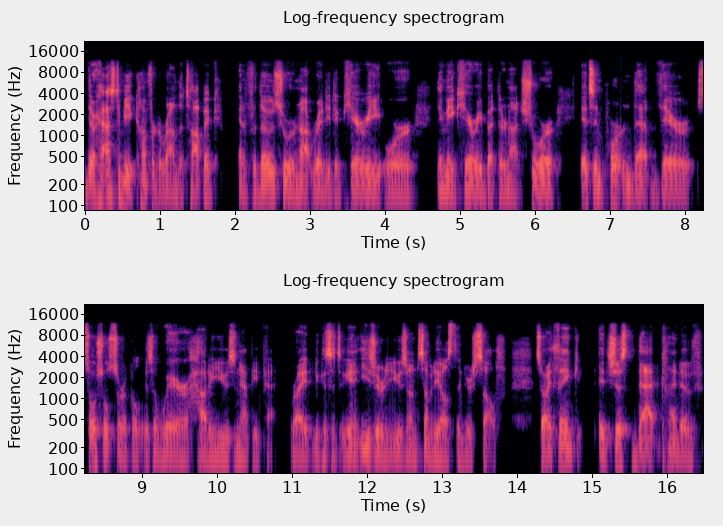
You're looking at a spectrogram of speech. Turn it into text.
there has to be a comfort around the topic. And for those who are not ready to carry, or they may carry, but they're not sure, it's important that their social circle is aware how to use an EpiPen, right? Because it's again easier to use on somebody else than yourself. So I think it's just that kind of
